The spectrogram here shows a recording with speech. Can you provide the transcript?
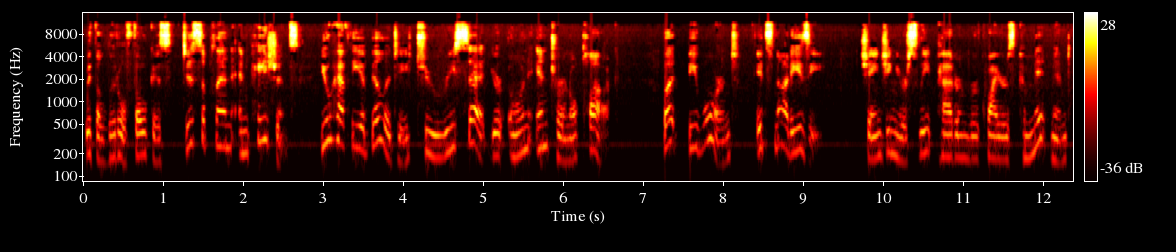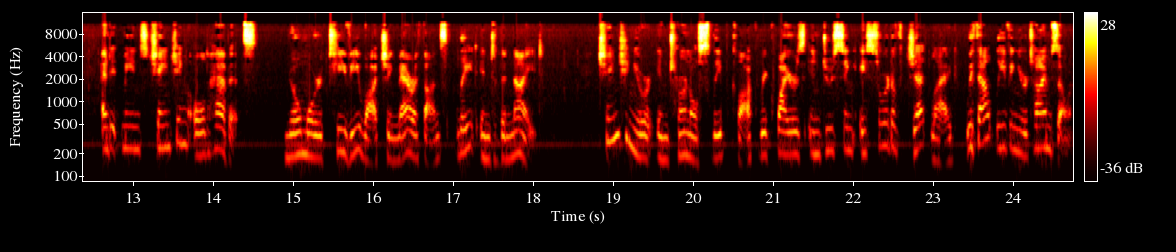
With a little focus, discipline, and patience, you have the ability to reset your own internal clock. But be warned, it's not easy. Changing your sleep pattern requires commitment, and it means changing old habits. No more TV watching marathons late into the night. Changing your internal sleep clock requires inducing a sort of jet lag without leaving your time zone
